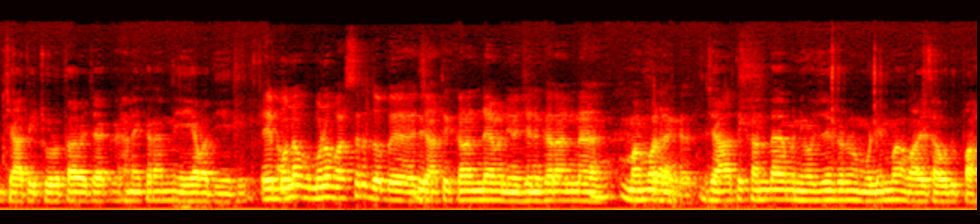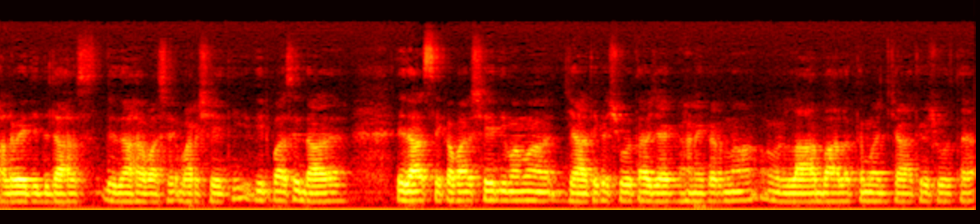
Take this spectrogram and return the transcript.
ජාතික චුරතාව ජයග්‍රහණය කරන්නේ ඒ අවධියේදී. ඒ මොන මොන වසරද ඔබ ජාතික කණ්ඩායම නියෝජනය කරන්න මම ජාතික කණ්ඩායම නියෝජනය කරන මුලින්ම වයස අවුරුදු 15 දී 2000 2000 වර්ෂයේදී. ඊට පස්සේ 2001 වර්ෂයේදී මම ජාතික ශූරතාව ජයග්‍රහණය කරනවා. ලාබාලතම ජාතික ශූරතා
